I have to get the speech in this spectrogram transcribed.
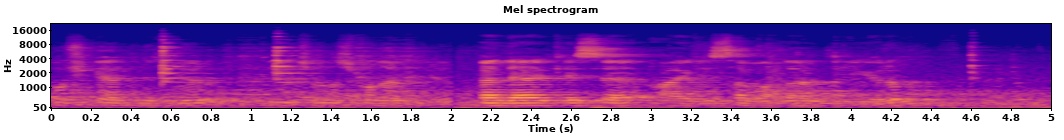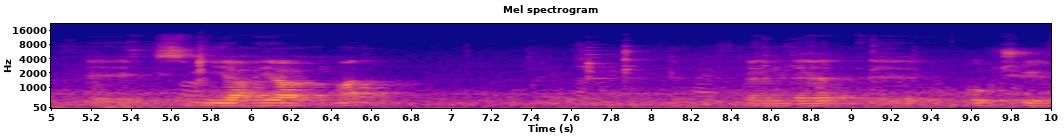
hoş geldiniz diyorum. İyi çalışmalar diliyorum. Ben de herkese hayırlı sabahlar diliyorum. Ee, ismim Yahya Akman. Ben de e, hukukçuyum,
